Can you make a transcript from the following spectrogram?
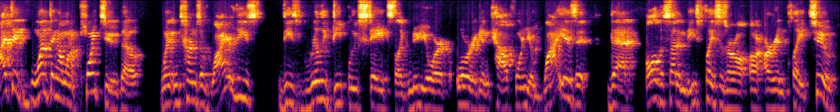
I think one thing I want to point to though, when in terms of why are these these really deep blue states like New York, Oregon, California, why is it that all of a sudden these places are, are, are in play too?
